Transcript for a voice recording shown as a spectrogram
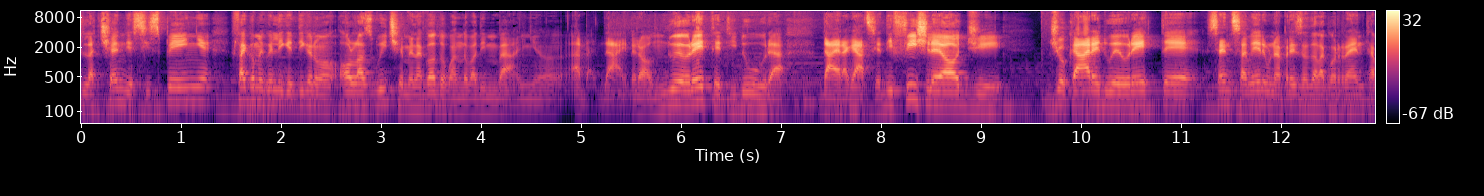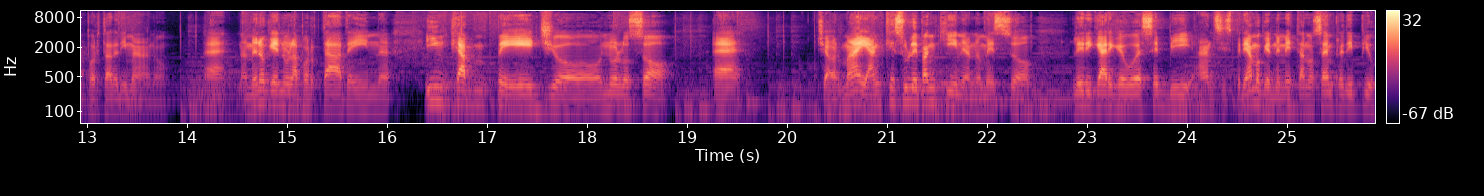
l'accendi e si spegne. Fai come quelli che dicono ho la Switch e me la godo quando vado in bagno. Vabbè, dai, però due orette ti dura. Dai, ragazzi, è difficile oggi giocare due orette senza avere una presa dalla corrente a portata di mano. Eh? A meno che non la portate in, in campeggio, non lo so. Eh? Cioè, ormai anche sulle panchine hanno messo le ricariche USB, anzi speriamo che ne mettano sempre di più.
